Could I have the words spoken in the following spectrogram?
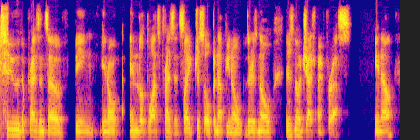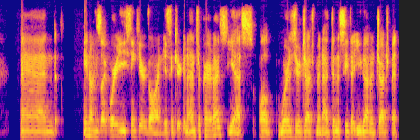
to the presence of being, you know, in loved one's presence. Like just open up, you know, there's no there's no judgment for us, you know? And you know, he's like, Where do you think you're going? You think you're gonna enter paradise? Yes. Well, where's your judgment? I didn't see that you got a judgment.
